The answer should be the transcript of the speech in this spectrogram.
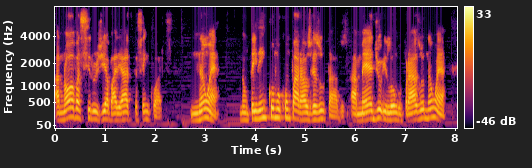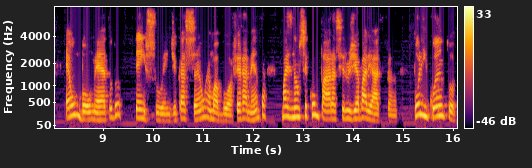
a nova cirurgia bariátrica sem cortes. Não é. Não tem nem como comparar os resultados. A médio e longo prazo não é. É um bom método, tem sua indicação, é uma boa ferramenta, mas não se compara à cirurgia bariátrica. Por enquanto,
